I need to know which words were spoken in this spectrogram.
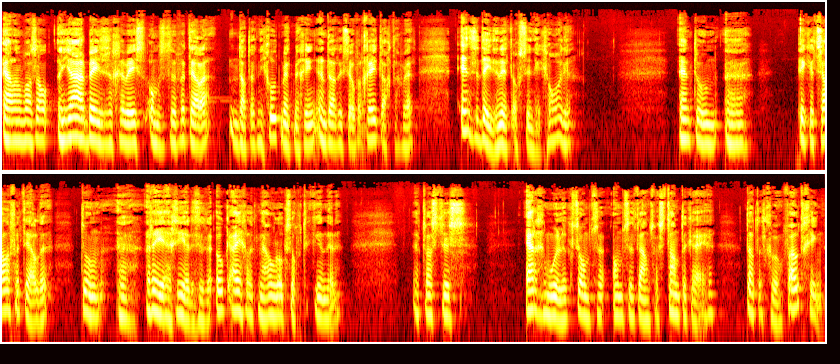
Ellen was al een jaar bezig geweest om ze te vertellen dat het niet goed met me ging en dat ik zo vergeetachtig werd. En ze deden net of ze niks hoorden. En toen uh, ik het zelf vertelde, toen uh, reageerden ze er ook eigenlijk nauwelijks op de kinderen. Het was dus erg moeilijk soms om ze het aan het verstand te krijgen dat het gewoon fout ging.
